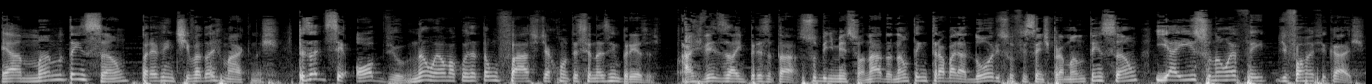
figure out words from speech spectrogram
é a manutenção preventiva das máquinas. Apesar de ser óbvio, não é uma coisa tão fácil de acontecer nas empresas. Às vezes a empresa está subdimensionada, não tem trabalhadores suficientes para manutenção e aí isso não é feito de forma eficaz.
